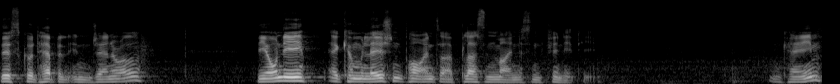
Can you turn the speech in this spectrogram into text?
this could happen in general. The only accumulation points are plus and minus infinity. Okay?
